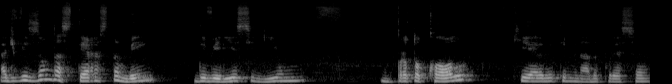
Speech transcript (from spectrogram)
a divisão das terras também deveria seguir um, um protocolo que era determinado por essa,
